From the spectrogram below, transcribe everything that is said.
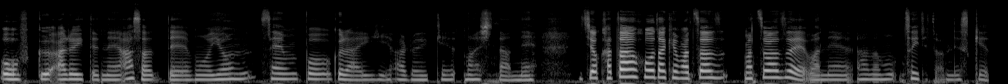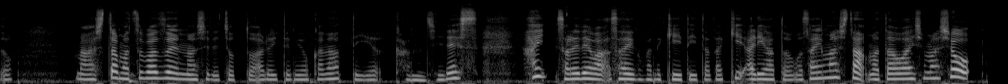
往復歩いてね朝でもう4000歩ぐらい歩けましたね。一応片方だけ松葉杖はねあのついてたんですけどまあ明日松葉杖なしでちょっと歩いてみようかなっていう感じです。はいそれでは最後まで聞いていただきありがとうございました。またお会いしましょう。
